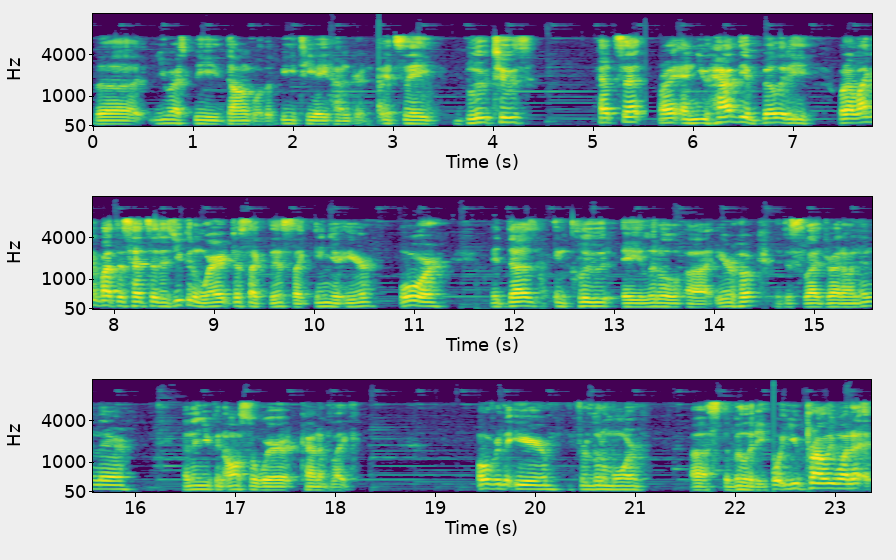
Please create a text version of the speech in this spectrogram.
the USB dongle, the BT800. It's a Bluetooth headset, right? And you have the ability, what I like about this headset is you can wear it just like this, like in your ear, or it does include a little uh, ear hook. It just slides right on in there. And then you can also wear it kind of like over the ear for a little more uh, stability. What you probably want to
